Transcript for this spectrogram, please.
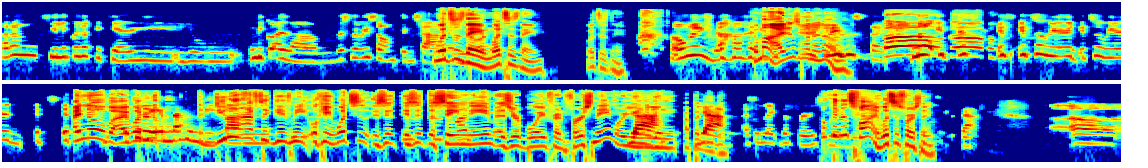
parang feeling ko nakikarry yung, hindi ko alam, basta may something sa akin. What's his name? doon. What's his name? What's his name? Oh my God. Come on, I just want to know. Go, no, it, go. it's, it's, it's a weird, it's a weird, it's, it's I know, but I want to know. You don't have to give me. Okay, what's is it? Is it the same name as your boyfriend first name or yung Yeah, yung apelido? Yeah, as in like the first Okay, name that's fine. What's his first name? That. Uh,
